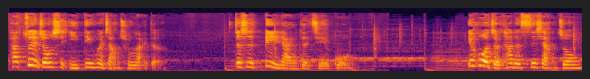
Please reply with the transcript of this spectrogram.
它最终是一定会长出来的，这是必然的结果。又或者他的思想中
